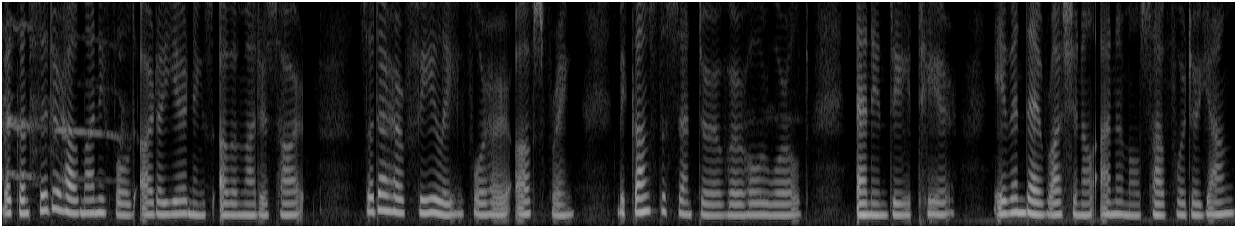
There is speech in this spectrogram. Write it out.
But consider how manifold are the yearnings of a mother's heart, so that her feeling for her offspring becomes the center of her whole world, and indeed here even the irrational animals have for their young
